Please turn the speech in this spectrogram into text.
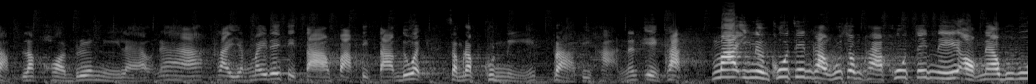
กับละครเรื่องนี้แล้วนะคะใครยังไม่ได้ติดตามฝากติดตามด้วยสำหรับคุณหมีปราฏิหาริย์นั่นเองค่ะ มาอีกหนึ่งคู่จิ้นค่ะคุณผู้ชมค่ะคู่จิ้นนี้ออกแนวบูบู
